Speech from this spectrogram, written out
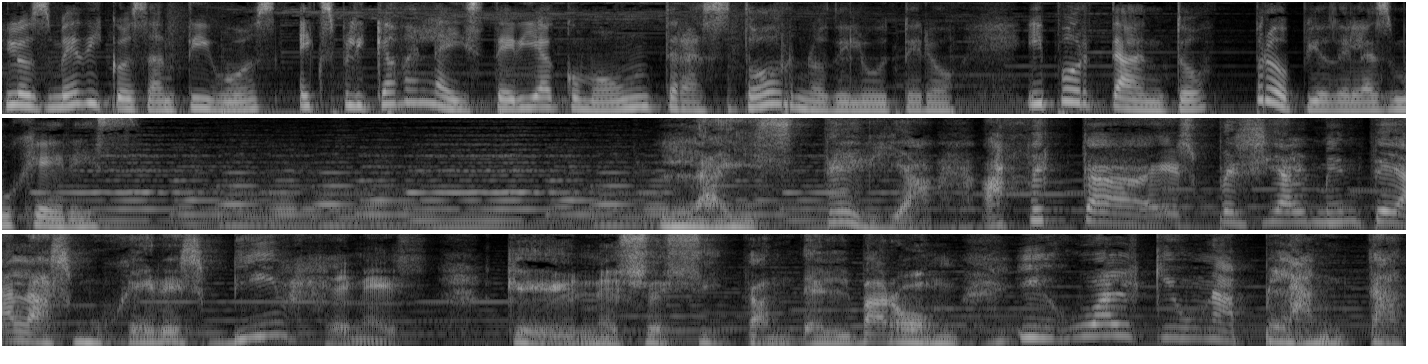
Los médicos antiguos explicaban la histeria como un trastorno del útero y por tanto propio de las mujeres. La histeria afecta especialmente a las mujeres vírgenes que necesitan del varón igual que una planta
